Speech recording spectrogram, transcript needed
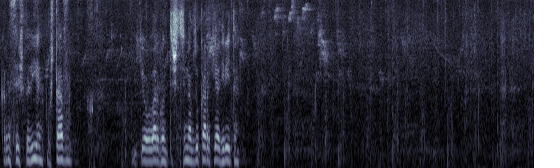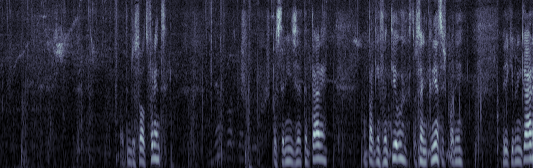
Carniceria, Gustavo. E aqui é o largo onde estacionamos o carro aqui à direita. Temos o sol de frente, os passarinhos a cantarem, um parque infantil, se trouxerem crianças podem vir aqui brincar.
